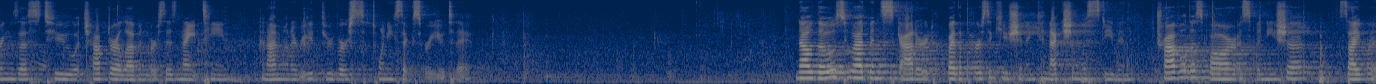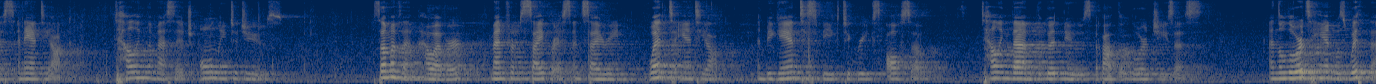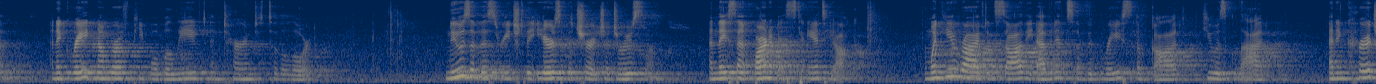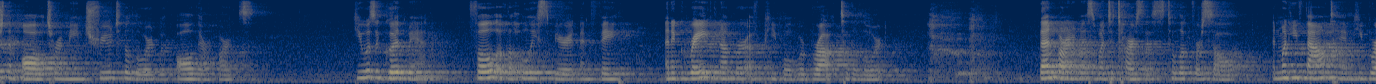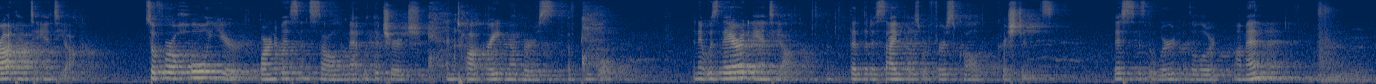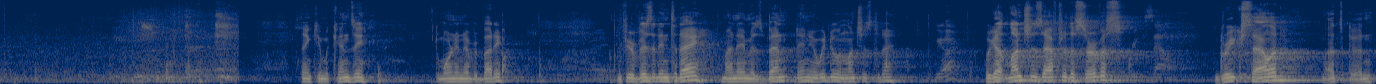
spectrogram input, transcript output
Brings us to chapter 11, verses 19, and I'm going to read through verse 26 for you today. Now, those who had been scattered by the persecution in connection with Stephen traveled as far as Phoenicia, Cyprus, and Antioch, telling the message only to Jews. Some of them, however, men from Cyprus and Cyrene, went to Antioch and began to speak to Greeks also telling them the good news about the Lord Jesus. And the Lord's hand was with them, and a great number of people believed and turned to the Lord. News of this reached the ears of the church at Jerusalem, and they sent Barnabas to Antioch. And when he arrived and saw the evidence of the grace of God, he was glad and encouraged them all to remain true to the Lord with all their hearts. He was a good man full of the Holy Spirit and faith, and a great number of people were brought to the Lord. Then Barnabas went to Tarsus to look for Saul, and when he found him, he brought him to Antioch. So for a whole year, Barnabas and Saul met with the church and taught great numbers of people. And it was there at Antioch that the disciples were first called Christians. This is the word of the Lord. Amen. Thank you, Mackenzie. Good morning, everybody. If you're visiting today, my name is Ben. Danny, are we doing lunches today? We are. We got lunches after the service. Greek salad. Greek salad. That's good.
